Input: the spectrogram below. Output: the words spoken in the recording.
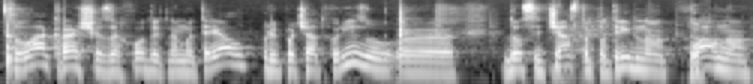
Пила краще заходить на матеріал при початку різу. Е, досить часто потрібно плавно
